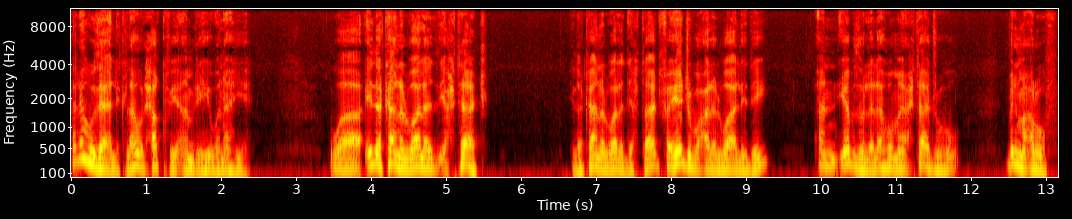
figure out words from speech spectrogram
فله ذلك له الحق في أمره ونهيه. وإذا كان الوالد يحتاج إذا كان الولد يحتاج فيجب على الوالد أن يبذل له ما يحتاجه بالمعروف.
